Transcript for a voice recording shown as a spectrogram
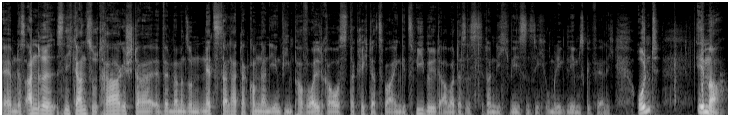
Ähm, das andere ist nicht ganz so tragisch. Da, wenn, wenn man so ein Netzteil hat, da kommen dann irgendwie ein paar Volt raus. Da kriegt er zwar ein gezwiebelt, aber das ist dann nicht wenigstens nicht unbedingt lebensgefährlich. Und immer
